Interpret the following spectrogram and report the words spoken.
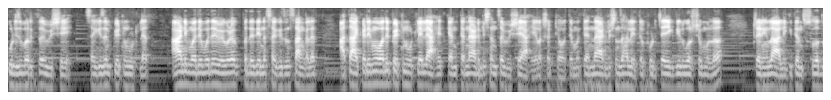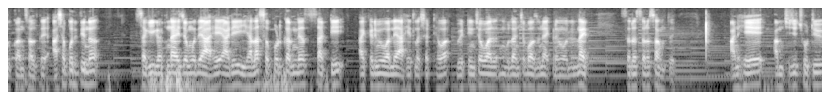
पोलीस भरतीचा विषय. सगळेजण पेटून उठल्यात आणि मध्ये मध्ये वेगवेगळ्या पद्धतीने सगळेजण सांगल्यात आता अकॅडमीवाले पेटून उठलेले आहेत कारण त्यांना ॲडमिशनचा विषय आहे लक्षात ठेवा. त्यामुळे त्यांना ॲडमिशन झाले तर पुढच्या एक दीड वर्ष मुलं ट्रेनिंगला आली की त्यांचं सुद्धा दुकान चालतंय. अशा पद्धतीनं सगळी घटना ह्याच्यामध्ये आहे आणि ह्याला सपोर्ट करण्यासाठी अकॅडमीवाले आहेत लक्षात ठेवा. वेटिंगच्या वाल मुलांच्या बाजूने अकॅडमीवाले नाहीत. सरळ सरळ सांगतोय. आणि हे आमची जी छोटी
